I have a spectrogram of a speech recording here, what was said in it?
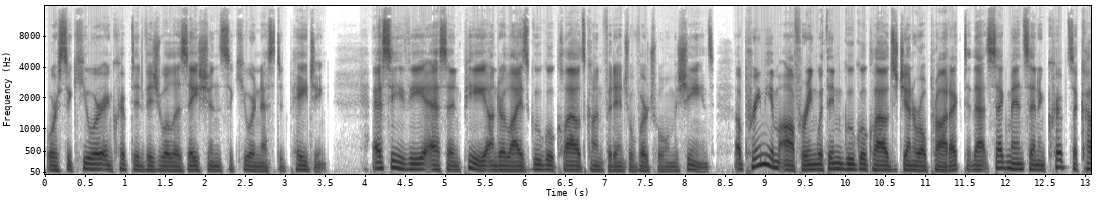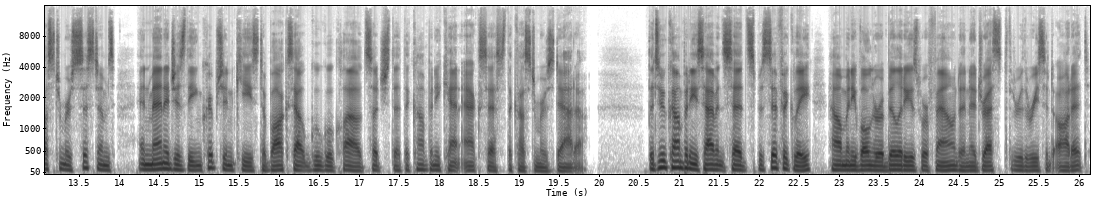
or Secure Encrypted Virtualization Secure Nested Paging. SEV SNP underlies Google Cloud's confidential virtual machines, a premium offering within Google Cloud's general product that segments and encrypts a customer's systems and manages the encryption keys to box out Google Cloud such that the company can't access the customer's data. The two companies haven't said specifically how many vulnerabilities were found and addressed through the recent audit,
